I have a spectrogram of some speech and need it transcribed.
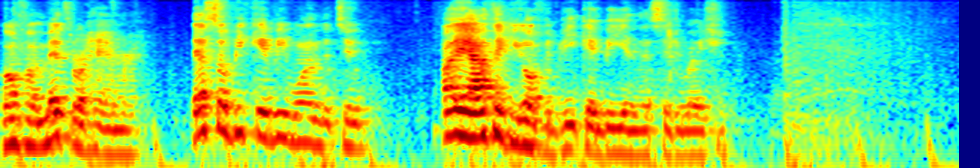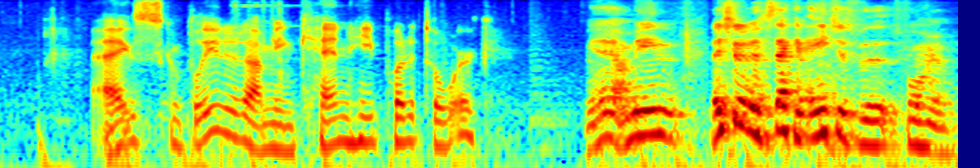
Going for Mithril Hammer. Deso BKB one of the two. Oh yeah, I think you go for BKB in this situation. Ags is completed. I mean, can he put it to work? Yeah, I mean they should have been second ancients for for him.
